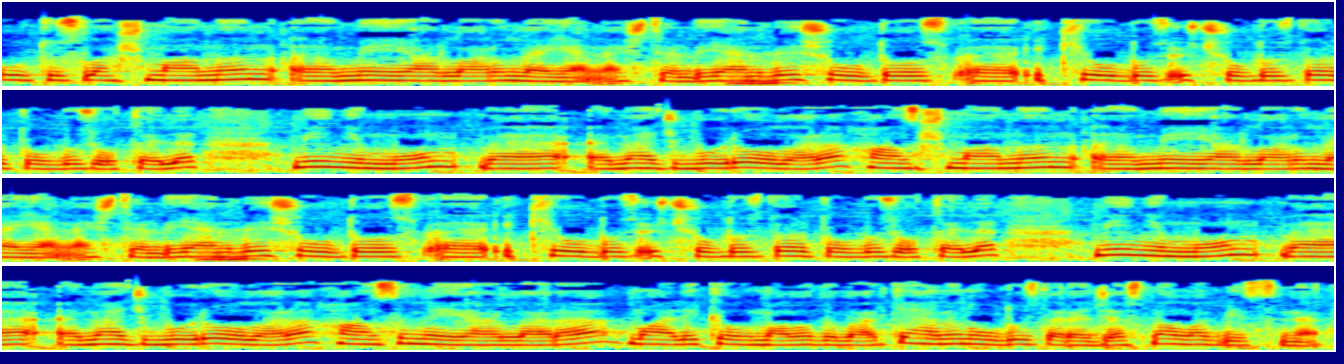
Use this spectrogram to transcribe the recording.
ulduzlaşmanın meyarları müəyyənləşdirildi. Yəni 5 ulduz, 2 ulduz, 3 ulduz, 4 ulduz otellər minimum və məcburi olaraq hansımanın ə, meyarları müəyyənləşdirildi. Yəni 5 ulduz, 2 ulduz, 3 ulduz, 4 ulduz otellər minimum və məcburi olaraq hansı meyarlara malik olmalıdırlar ki, həmin ulduz dərəcəsini ala bilsinlər.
